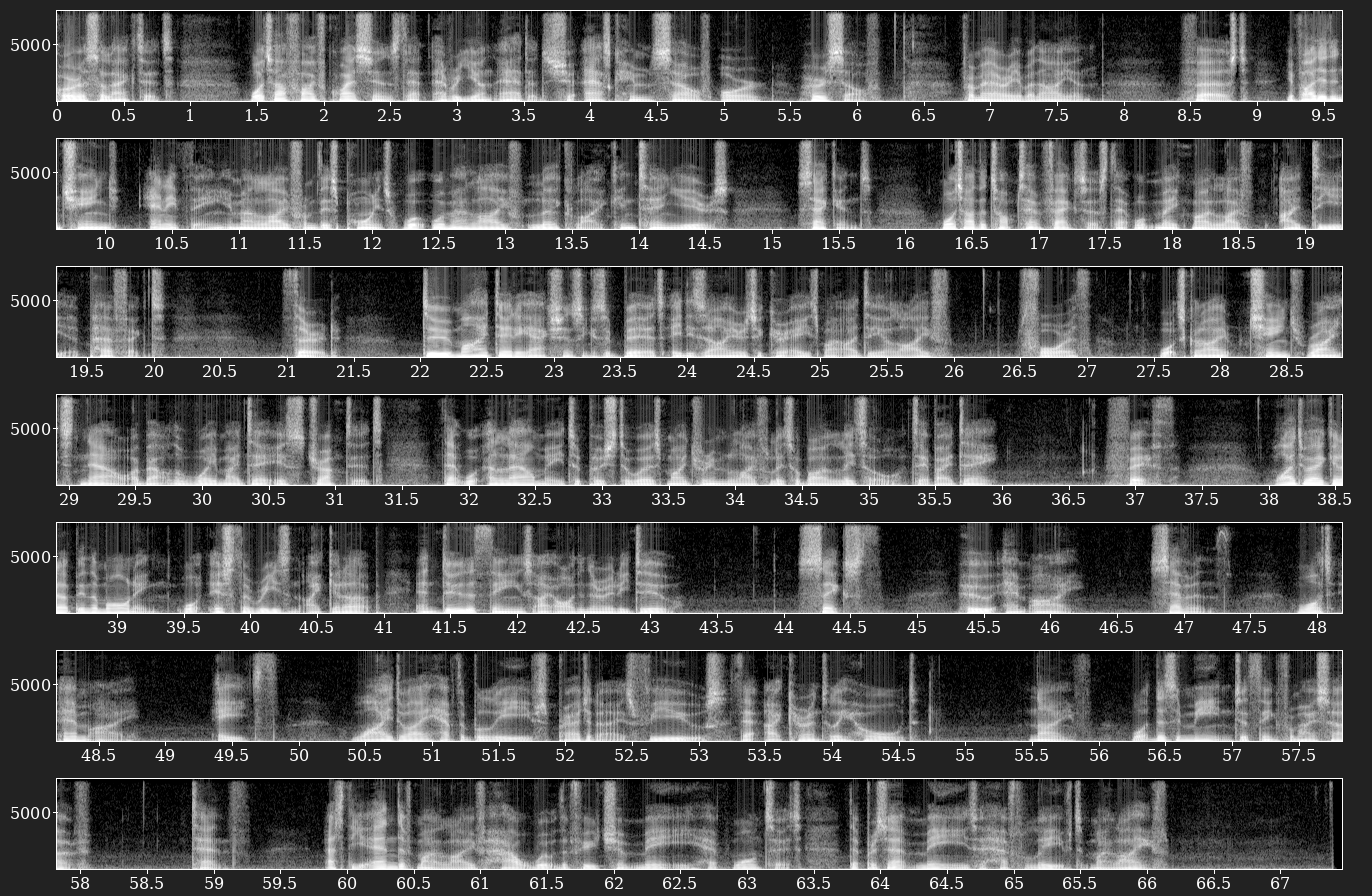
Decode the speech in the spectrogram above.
Quora selected. What are five questions that every young adult should ask himself or herself? From Arya Banayan. First, if I didn't change anything in my life from this point, what would my life look like in 10 years? Second, what are the top 10 factors that would make my life idea perfect? Third, do my daily actions exhibit a desire to create my ideal life? Fourth, what can I change right now about the way my day is structured that would allow me to push towards my dream life little by little, day by day? Fifth, why do I get up in the morning? What is the reason I get up and do the things I ordinarily do? Sixth, who am I? Seventh, what am I? Eighth, why do I have the beliefs, prejudices, views that I currently hold? Ninth, what does it mean to think for myself? Tenth, at the end of my life, how will the future me have wanted that present me to have lived my life?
